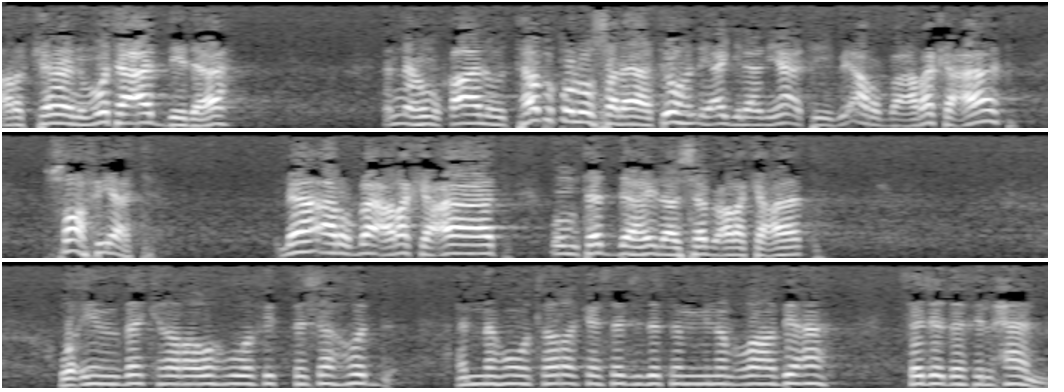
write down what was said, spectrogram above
أركان متعددة أنهم قالوا تبطل صلاته لأجل أن يأتي بأربع ركعات صافيات. لا أربع ركعات ممتدة إلى سبع ركعات. وإن ذكر وهو في التشهد أنه ترك سجدة من الرابعة سجد في الحال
